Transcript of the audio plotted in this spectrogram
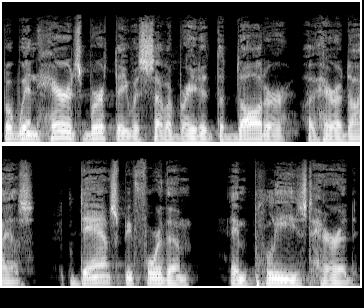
But when Herod's birthday was celebrated, the daughter of Herodias danced before them and pleased Herod.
